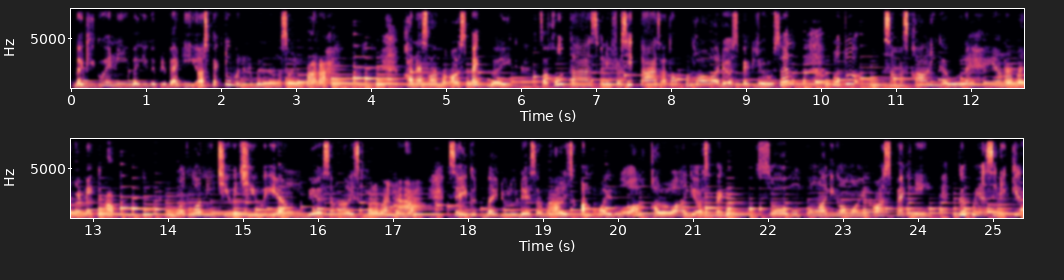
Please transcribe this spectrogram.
bagi gue nih, bagi gue pribadi, ospek tuh bener-bener ngeselin parah. Karena selama ospek baik fakultas, universitas, ataupun kalau lo ada ospek jurusan, lo tuh sama sekali gak boleh yang namanya make up. Buat lo nih ciwi-ciwi yang biasa ngalis ke mana-mana, say goodbye dulu deh sama alis on point lo kalau lo lagi ospek. So, mumpung lagi ngomongin ospek nih, gue punya sedikit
